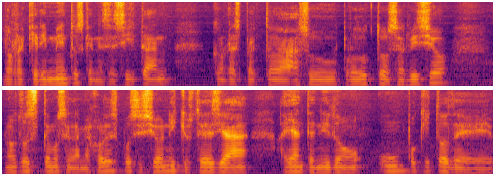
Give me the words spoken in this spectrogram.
los requerimientos que necesitan con respecto a, su producto o servicio, nosotros estemos en la mejor disposición y que ustedes ya hayan tenido un poquito de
